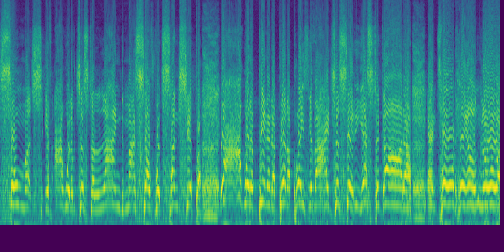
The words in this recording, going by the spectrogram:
so much if I would have just aligned myself with sonship. I would have been at a better place if I just said yes to God and told hell no.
